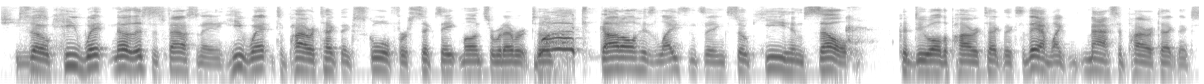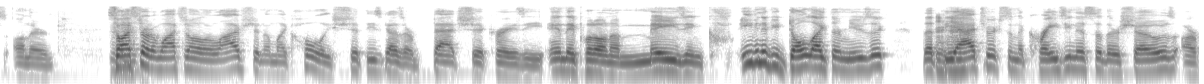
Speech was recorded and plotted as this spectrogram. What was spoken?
Jeez. So he went. No, this is fascinating. He went to pyrotechnic school for six, eight months or whatever it took. what? Got all his licensing, so he himself could do all the pyrotechnics. So they have like massive pyrotechnics on their. So I Mhm. started watching all the live shit, and I'm like, holy shit, these guys are batshit crazy, and they put on amazing. Even if you don't like their music, the Mhm. theatrics and the craziness of their shows are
